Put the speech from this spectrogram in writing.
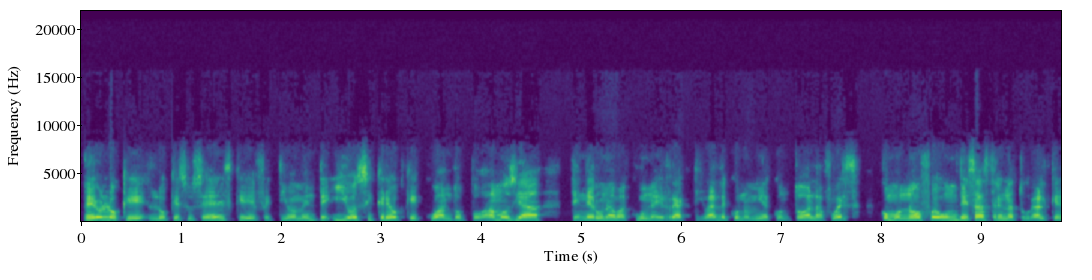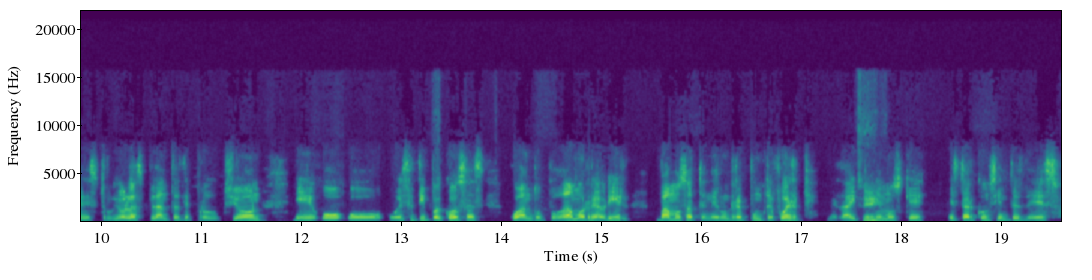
pero lo que, lo que sucede es que efectivamente, y yo sí creo que cuando podamos ya tener una vacuna y reactivar la economía con toda la fuerza, como no fue un desastre natural que destruyó las plantas de producción eh, o, ese tipo de cosas, cuando podamos reabrir, vamos a tener un repunte fuerte, ¿verdad? Y tenemos que estar conscientes de eso.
